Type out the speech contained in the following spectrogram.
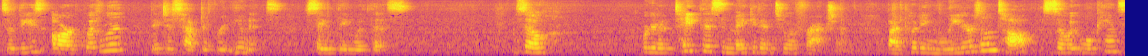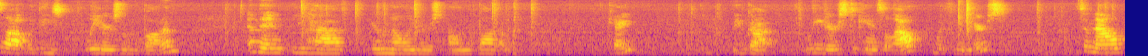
So these are equivalent, they just have different units. Same thing with this. So we're going to take this and make it into a fraction. by putting liters on top, so it will cancel out with these liters on the bottom. And then you have your milliliters on the bottom. Okay? We've got liters to cancel out with liters. So now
